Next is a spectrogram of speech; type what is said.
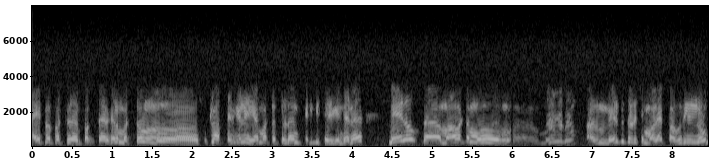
ஐயப்ப பக்த- பக்தர்கள் மற்றும் சுற்றுலா பயணிகள் ஏமாற்றத்துடன் திரும்பி செல்கின்றனர். மேலும் மாவட்டம் முழுவதும் மேற்கு தொடர்ச்சி மலை பகுதிகளிலும்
